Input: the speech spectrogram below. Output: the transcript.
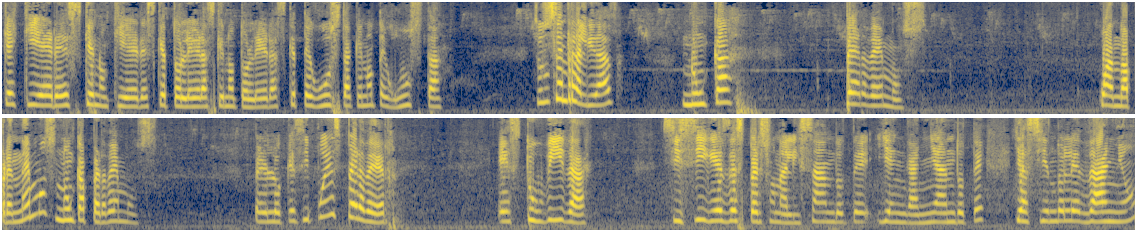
qué quieres, qué no quieres, qué toleras, qué no toleras, qué te gusta, qué no te gusta. Entonces en realidad nunca perdemos. Cuando aprendemos nunca perdemos. Pero lo que sí puedes perder es tu vida si sigues despersonalizándote y engañándote y haciéndole daño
